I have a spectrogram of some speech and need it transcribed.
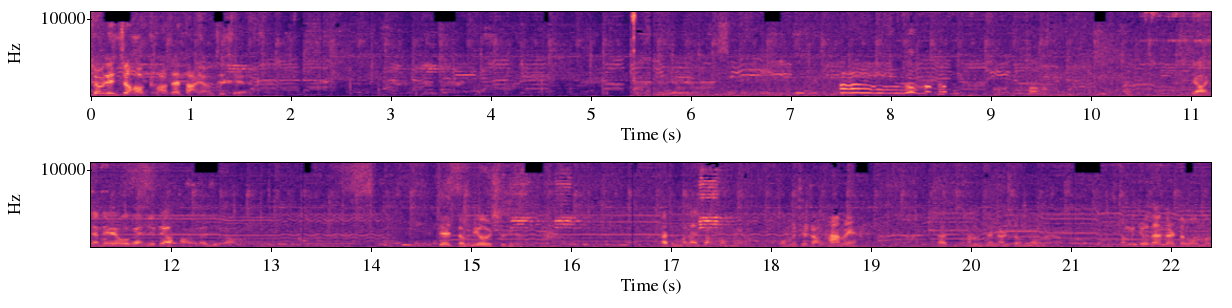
说不定正好卡在打烊之前。杨翔那边我感觉掉好了，你知道吗？这等六十秒，他怎么来找我们呀？我们去找他们呀。那他们在哪儿等我们呀？他们就在那儿等我们。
